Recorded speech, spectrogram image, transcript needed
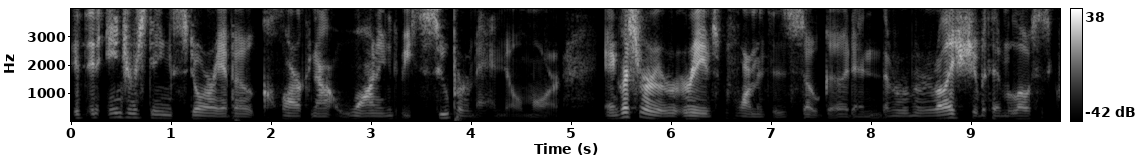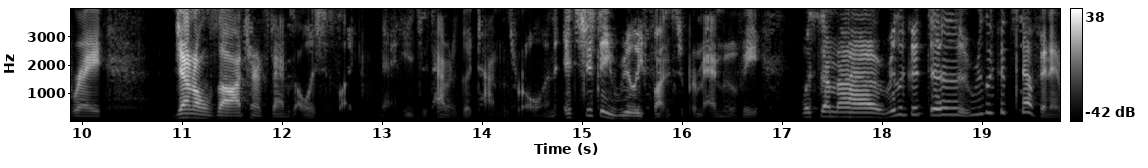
it's an interesting story about Clark not wanting to be Superman no more. And Christopher Reeve's performance is so good, and the relationship with him, Lois, is great. General Zod, Terence Stamp is always just like, man, he's just having a good time in this role, and it's just a really fun Superman movie with some uh, really good, uh, really good stuff in it.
